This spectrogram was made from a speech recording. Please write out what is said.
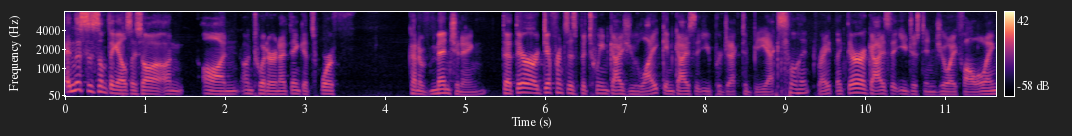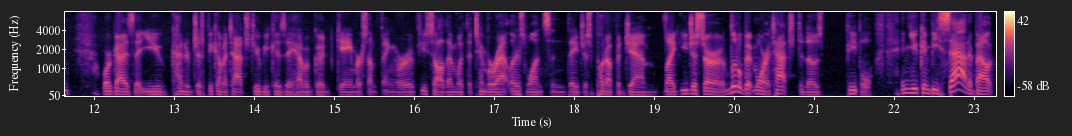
and this is something else I saw on on on Twitter, and I think it's worth kind of mentioning that there are differences between guys you like and guys that you project to be excellent, right? Like there are guys that you just enjoy following or guys that you kind of just become attached to because they have a good game or something. Or if you saw them with the Timber Rattlers once and they just put up a gem, like you just are a little bit more attached to those people. And you can be sad about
